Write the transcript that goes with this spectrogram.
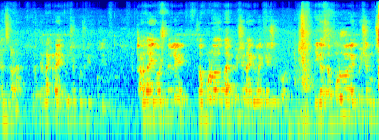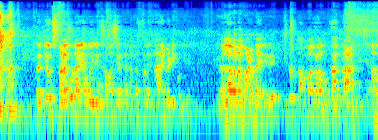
ನಿಲ್ಸ್ಕೊಳ್ಳ ಇವತ್ತು ಎಲ್ಲ ಕಡೆ ಅಡ್ಮಿಷನ್ ಪ್ರೊಸೀಡಿಂಗ್ ಮುಗಿದ್ರು ಕಳೆದ ಐದು ವರ್ಷದಲ್ಲಿ ಸಂಪೂರ್ಣವಾದಂತ ಅಡ್ಮಿಷನ್ ಆಗಿಲ್ಲ ಕೇಶಿಪ್ ರೋಡ್ ಈಗ ಸಂಪೂರ್ಣವಾಗಿ ಅಡ್ಮಿಷನ್ ಮುಗಿಸಿದ್ರು. ಪ್ರತಿಯೊಂದು ಸ್ಥಳಕ್ಕೂ ನಾನೇ ಹೋಗಿದ್ದೀನಿ ಸಮಸ್ಯೆ ಇರ್ತಕ್ಕಂಥ ಸ್ಥಳಕ್ಕೆ ನಾನೇ ಭೇಟಿ ಕೊಟ್ಟಿದ್ದೀನಿ. ಇವೆಲ್ಲವನ್ನ ಮಾಡ್ತಾ ಇದ್ದೀವಿ. ಇದು ತಮ್ಮಗಳ ಮುಖಾಂತರ ನಮ್ಮ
